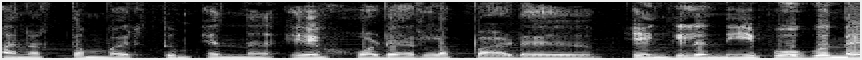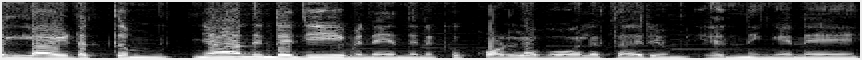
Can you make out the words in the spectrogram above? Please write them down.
അനർത്ഥം വരുത്തും എന്ന് യഹോടെ അരുളപ്പാട്. എങ്കിലും നീ പോകുന്ന എല്ലായിടത്തും ഞാൻ നിന്റെ ജീവനെ നിനക്ക് കൊള്ള പോലെ തരും എന്നിങ്ങനെ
